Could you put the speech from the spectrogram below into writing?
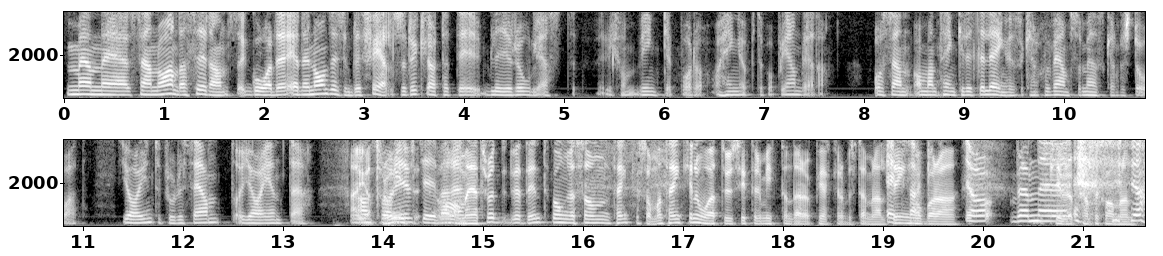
Men eh, sen å andra sidan så går det, är det någonting som blir fel så det är klart att det blir roligast liksom, vinkel på det och hänga upp det på programledaren. Och sen om man tänker lite längre så kanske vem som helst kan förstå att jag är inte producent och jag är inte ansvarig inte, utgivare. Ja, men jag tror att vet, det är inte många som tänker så. Man tänker nog att du sitter i mitten där och pekar och bestämmer allting Exakt. och bara ja, men, eh, kliver upp framför kameran. ja.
